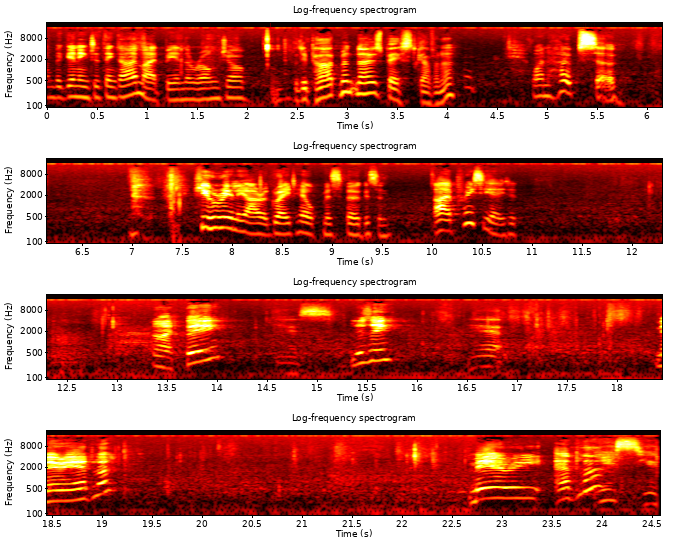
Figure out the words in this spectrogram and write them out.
I'm beginning to think I might be in the wrong job. The department knows best, Governor. One hopes so. you really are a great help, Miss Ferguson. I appreciate it. Right, Bea, Yes. Lizzie, Yeah. Mary Adler. Mary Adler? Yes, you.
